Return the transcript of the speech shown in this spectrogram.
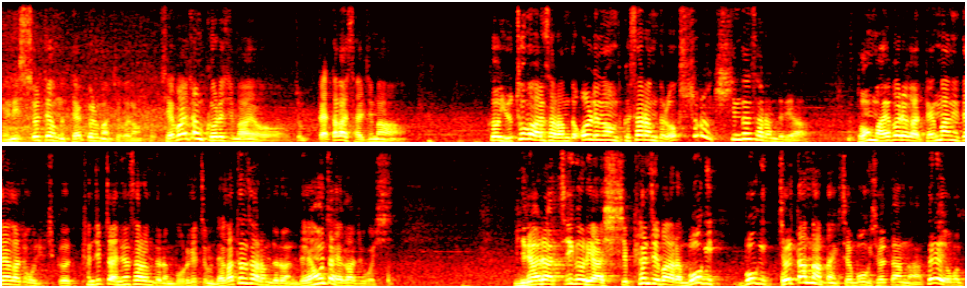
괜히 쓸데없는 댓글만 적어놓고. 제발 좀 그러지 마요. 좀 뺐다가 살지 마. 그 유튜브 하는 사람들 올려놓으면 그 사람들 억수로 힘든 사람들이야. 돈 많이 벌어가 100만이 돼가지고 그 편집자 있는 사람들은 모르겠지만 내 같은 사람들은 내 혼자 해가지고 씨, 일하랴 찍으랴 씨 편집하라 목이 목이 절단 난다니까 저 목이 절단 나 그래 요번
